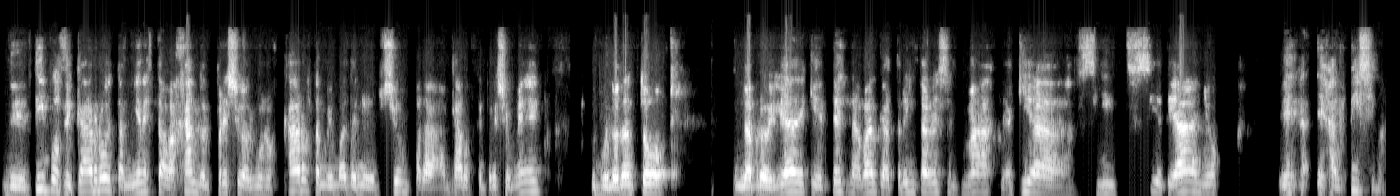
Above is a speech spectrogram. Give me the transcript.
de tipos de carros. También está bajando el precio de algunos carros. También va a tener opción para carros de precio medio. Y por lo tanto, la probabilidad de que Tesla valga 30 veces más de aquí a 7 años es, es, altísima.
